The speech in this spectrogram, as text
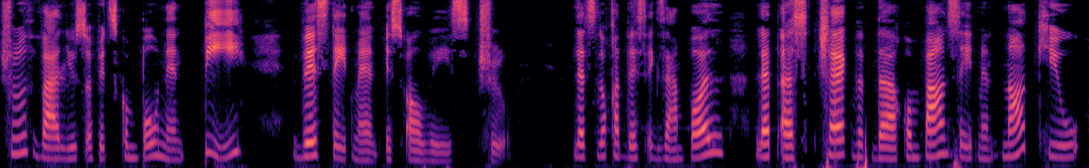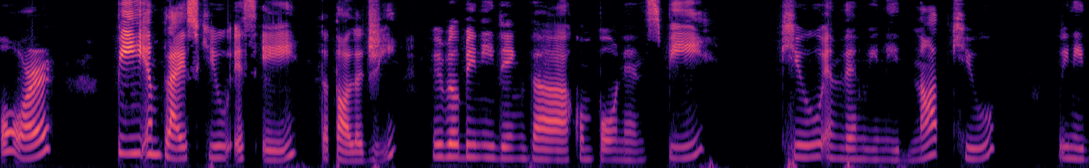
truth values of its component P, this statement is always true. Let's look at this example. Let us check that the compound statement not Q or P implies Q is a tautology. We will be needing the components P, Q, and then we need not Q. We need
